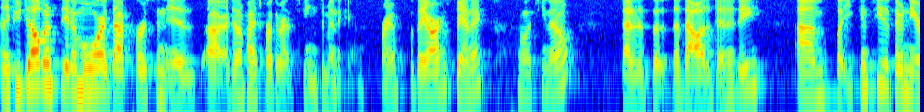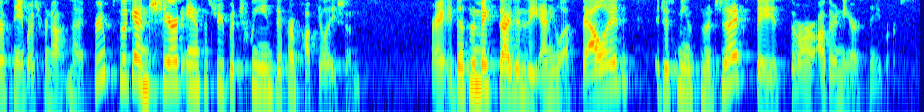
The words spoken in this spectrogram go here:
And if you delve into the data more, that person is uh, identifies further as being Dominican, right? But they are Hispanic Latino. That is the, the valid identity. Um, but you can see that their nearest neighbors were not in that group. So again, shared ancestry between different populations, right? It doesn't make the identity any less valid. It just means in the genetic space, there are other nearest neighbors.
